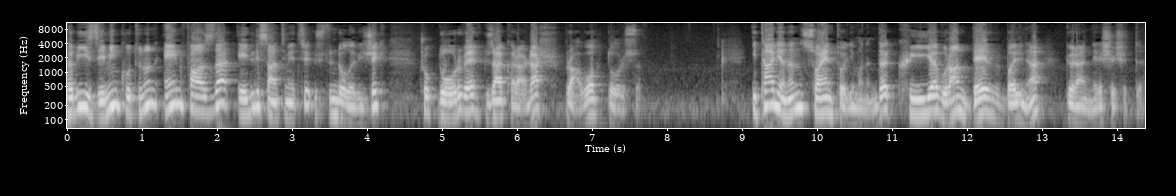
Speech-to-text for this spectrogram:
tabii zemin kotunun en fazla 50 santimetre üstünde olabilecek. Çok doğru ve güzel kararlar. Bravo doğrusu. İtalya'nın Sorrento limanında kıyıya vuran dev balina görenleri şaşırttı.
